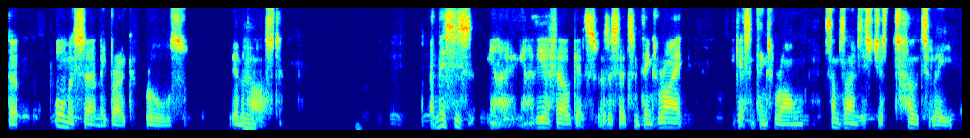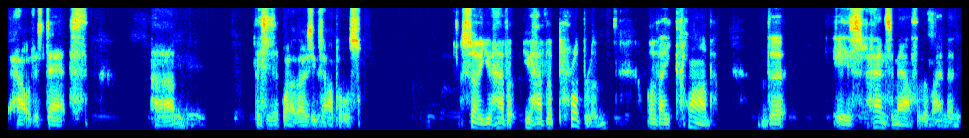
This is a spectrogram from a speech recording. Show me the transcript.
that almost certainly broke rules in the mm. past. And this is, you know, you know, the EFL gets, as I said, some things right, it gets some things wrong. Sometimes it's just totally out of its depth. Um, this is one of those examples. So you have a, you have a problem of a club that is hand to mouth at the moment.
